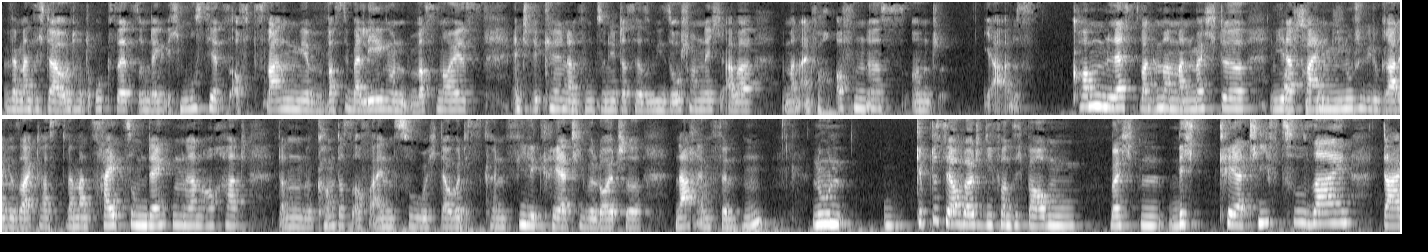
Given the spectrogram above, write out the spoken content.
wenn man sich da unter Druck setzt und denkt, ich muss jetzt auf Zwang mir was überlegen und was Neues entwickeln, dann funktioniert das ja sowieso schon nicht. Aber wenn man einfach offen ist und ja, das kommen lässt, wann immer man möchte, in jeder Absolut. freien Minute, wie du gerade gesagt hast. Wenn man Zeit zum Denken dann auch hat, dann kommt das auf einen zu. Ich glaube, das können viele kreative Leute nachempfinden. Nun gibt es ja auch Leute, die von sich behaupten möchten, nicht kreativ zu sein, da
